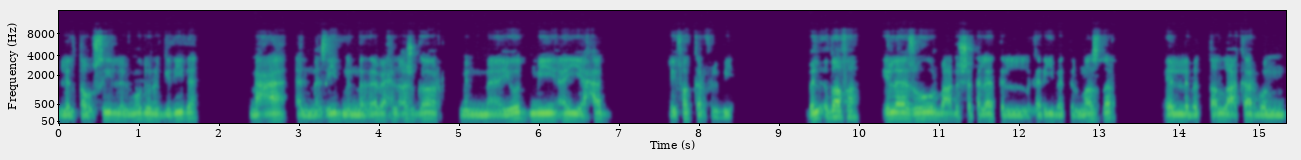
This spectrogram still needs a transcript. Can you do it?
للتوصيل للمدن الجديدة مع المزيد من مذابح الأشجار مما يدمي أي حد بيفكر في البيئة. بالإضافة إلى ظهور بعض الشتلات الغريبة المصدر اللي بتطلع carbon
